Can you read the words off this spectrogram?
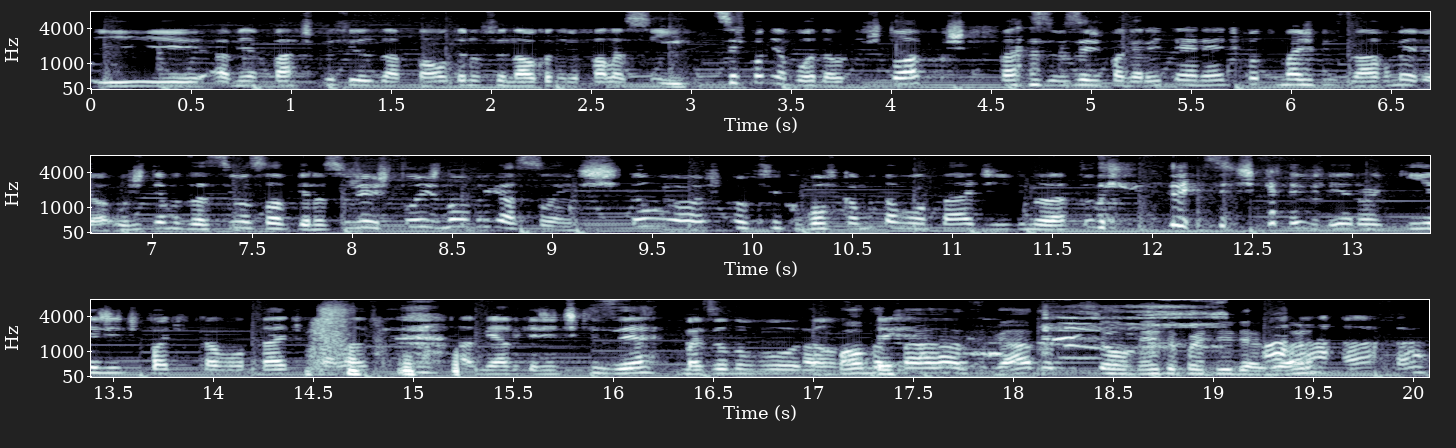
E a minha parte preferida da pauta é no final, quando ele fala assim: vocês podem abordar outros tópicos, mas se vocês pagarem a internet, quanto mais bizarro, melhor. Os temas acima são apenas sugestões, não obrigações. Então eu acho que eu fico, vou ficar muito à vontade e ignorar tudo que eles escreveram aqui. A gente pode ficar à vontade de falar a merda que a gente quiser, mas eu não vou. A Não, pauta tá rasgada oficialmente a partir de agora.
